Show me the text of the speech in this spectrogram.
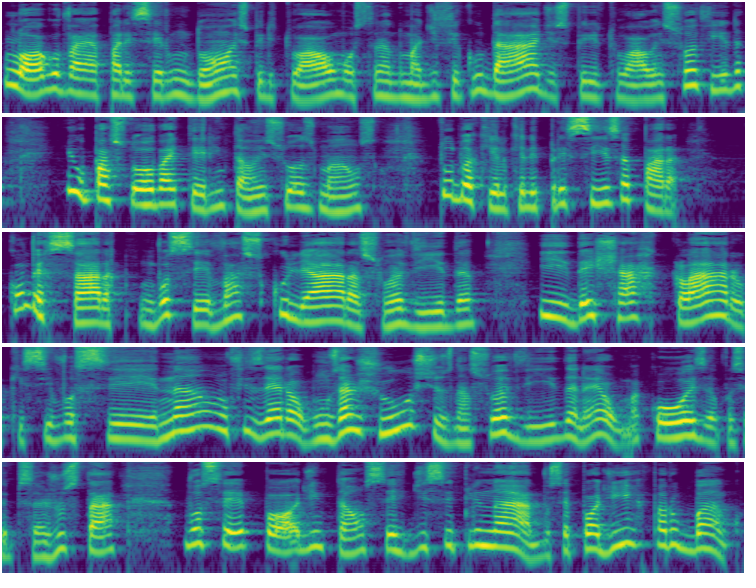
logo vai aparecer um dom espiritual mostrando uma dificuldade espiritual em sua vida, e o pastor vai ter então em suas mãos tudo aquilo que ele precisa para conversar com você, vasculhar a sua vida e deixar claro que se você não fizer alguns ajustes na sua vida, né, alguma coisa você precisa ajustar, você pode então ser disciplinado, você pode ir para o banco,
